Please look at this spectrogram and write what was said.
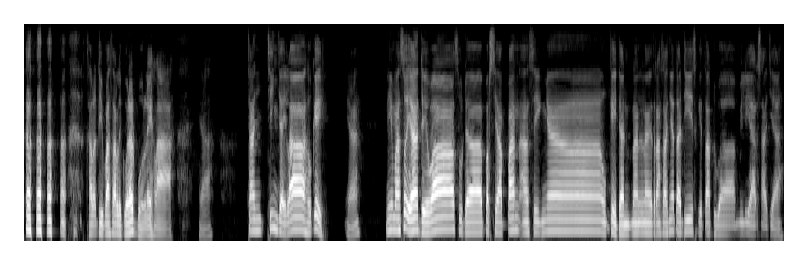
kalau di pasar reguler boleh lah. Ya. Cinjailah, oke. Okay. Ya. Ini masuk ya, Dewa sudah persiapan asingnya oke okay. dan nilai transaksinya tadi sekitar 2 miliar saja.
